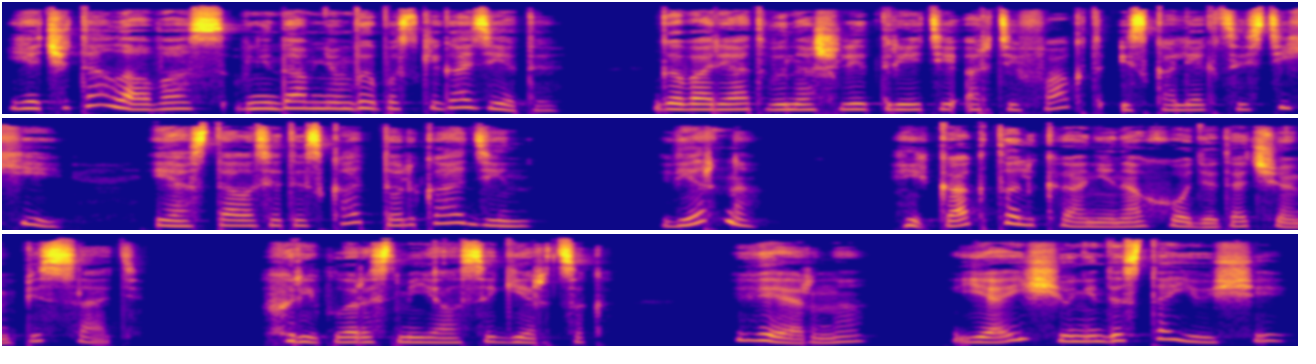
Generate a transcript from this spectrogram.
«Я читала о вас в недавнем выпуске газеты. Говорят, вы нашли третий артефакт из коллекции стихий, и осталось отыскать только один. Верно?» И как только они находят, о чем писать. Хрипло рассмеялся герцог. Верно, я ищу недостающий.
